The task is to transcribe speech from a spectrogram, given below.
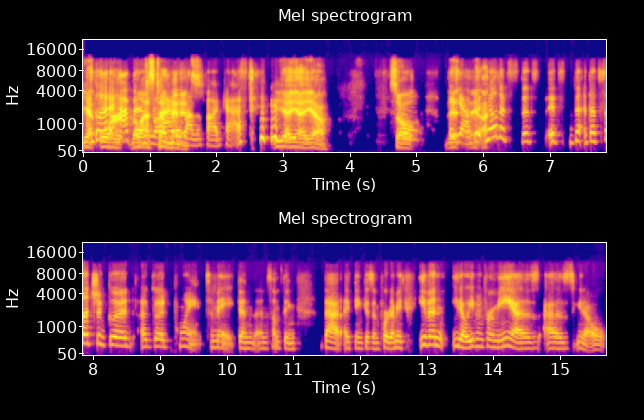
yeah I'm glad it or happened the last 10 minutes on the podcast. yeah yeah yeah so but the- yeah the- but no that's that's it's that, that's such a good a good point to make and and something that i think is important i mean even you know even for me as as you know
